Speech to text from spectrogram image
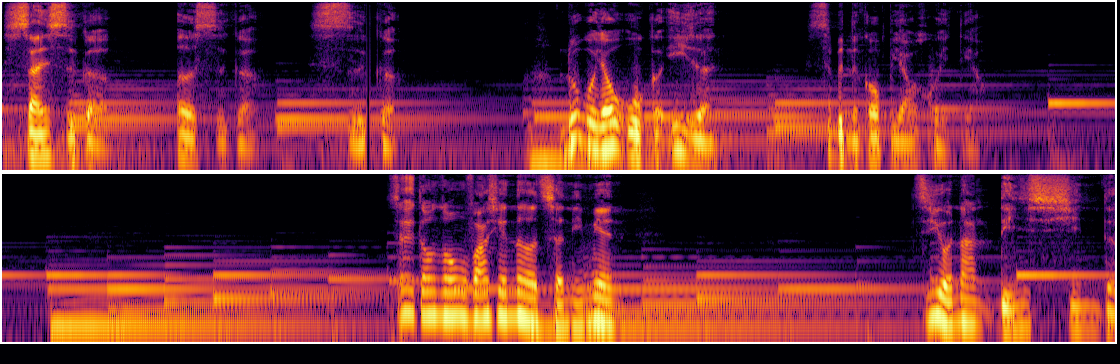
三十个、二十个、十个，如果有五个艺人，是不是能够不要毁掉？”在当中发现，那个城里面只有那零星的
